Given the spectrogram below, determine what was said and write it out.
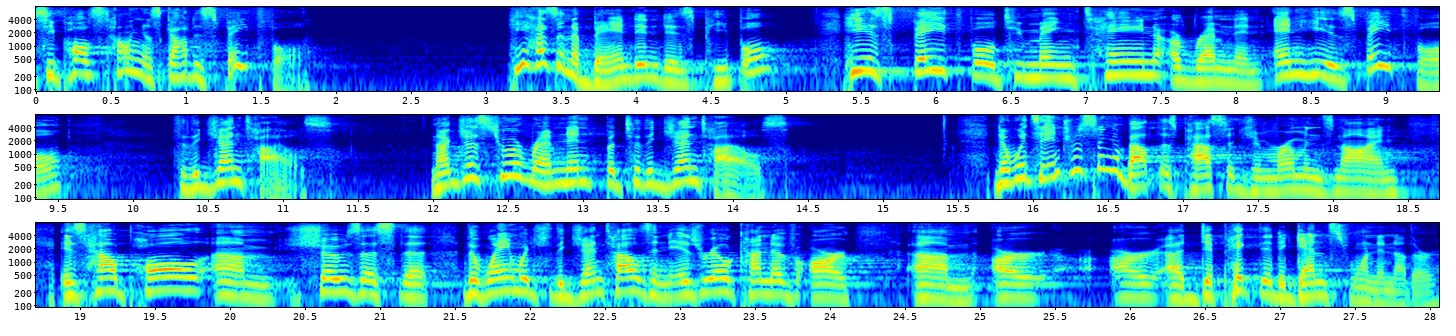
You see, Paul's telling us God is faithful. He hasn't abandoned his people. He is faithful to maintain a remnant, and he is faithful to the Gentiles. Not just to a remnant, but to the Gentiles. Now, what's interesting about this passage in Romans 9 is how Paul um, shows us the, the way in which the Gentiles in Israel kind of are, um, are, are uh, depicted against one another,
